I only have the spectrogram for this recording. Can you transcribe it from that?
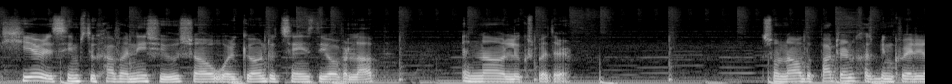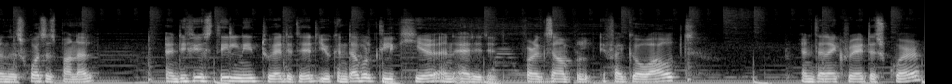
Here it seems to have an issue so we're going to change the overlap and now it looks better. So now the pattern has been created on the swatches panel and if you still need to edit it you can double click here and edit it for example if I go out and then I create a square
